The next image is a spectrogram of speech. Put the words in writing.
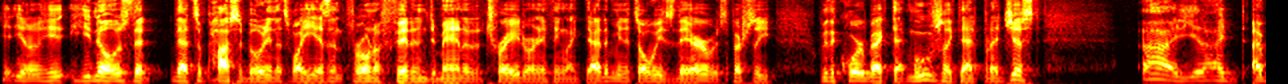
you know, he, he knows that that's a possibility, and that's why he hasn't thrown a fit and demanded a trade or anything like that. I mean, it's always there, especially with a quarterback that moves like that. But I just uh, you know, I, I,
